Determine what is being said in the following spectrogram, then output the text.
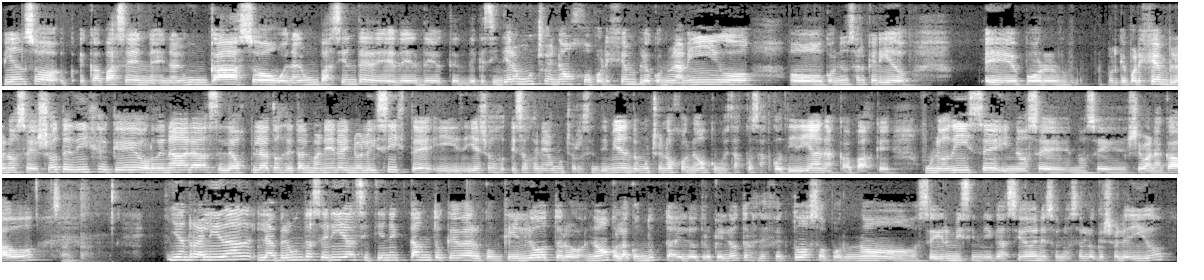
pienso capaz en, algún caso o en algún paciente de, que sintiera mucho enojo, por ejemplo, con un amigo o con un ser querido. Eh, por, porque, por ejemplo, no sé, yo te dije que ordenaras los platos de tal manera y no lo hiciste, y, y ellos, eso genera mucho resentimiento, mucho enojo, ¿no? Como esas cosas cotidianas, capaz que uno dice y no se, no se llevan a cabo. Exacto. Y en realidad la pregunta sería si tiene tanto que ver con que el otro, ¿no? Con la conducta del otro, que el otro es defectuoso por no seguir mis indicaciones o no hacer lo que yo le digo,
